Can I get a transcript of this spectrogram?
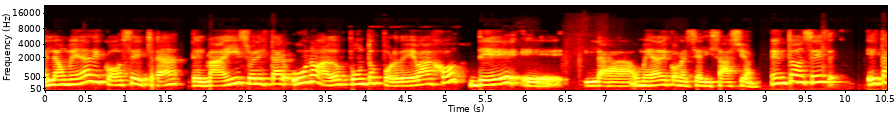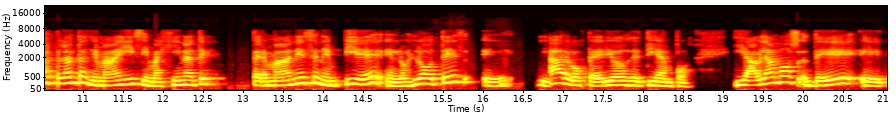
la humedad de cosecha del maíz suele estar uno a dos puntos por debajo de eh, la humedad de comercialización. Entonces, estas plantas de maíz, imagínate, permanecen en pie en los lotes eh, largos periodos de tiempo. Y hablamos de eh,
